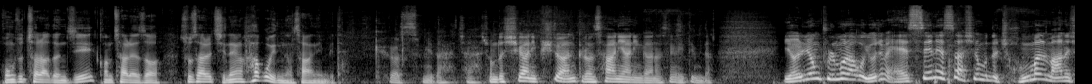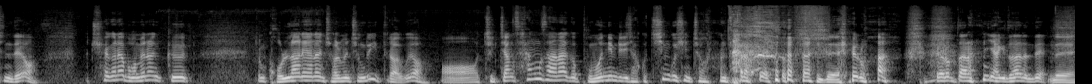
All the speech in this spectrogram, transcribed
공수처라든지 검찰에서 수사를 진행하고 있는 사안입니다. 그렇습니다. 자, 좀 더 시간이 필요한 그런 사안이 아닌가 하는 생각이 듭니다. 연령 불문하고 요즘 SNS 하시는 분들 정말 많으신데요. 최근에 보면은 그 좀 곤란해하는 젊은 층도 있더라고요. 어, 직장 상사나 그 부모님들이 자꾸 친구 신청을 한다라고 해서 네. 괴로 괴롭다는 이야기도 하는데 네.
